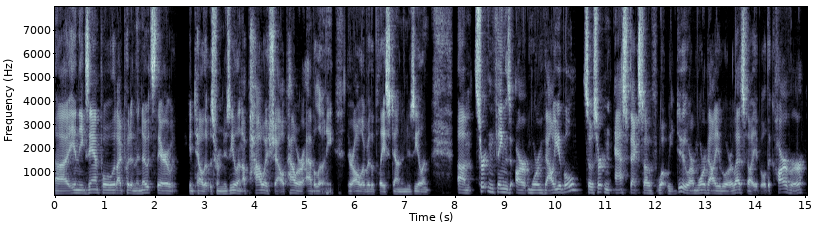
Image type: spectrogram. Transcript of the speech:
uh, in the example that I put in the notes there, you can tell it was from New Zealand, a paua shell, paua abalone. They're all over the place down in New Zealand. Um, certain things are more valuable. So certain aspects of what we do are more valuable or less valuable. The carver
